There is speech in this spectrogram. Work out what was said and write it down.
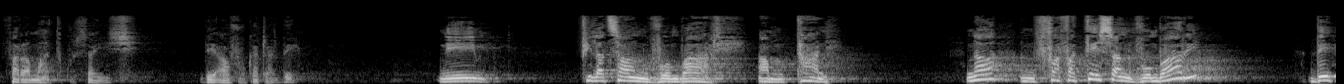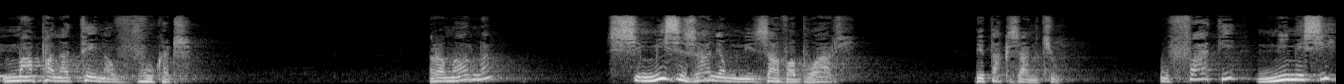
fa raha maty kosa izy, dia hahavokatra be. Ny filatsahan'ny voam-bary amin'ny tany na ny fahafatesan'ny voam-bary dia mampanantena vokatra. Raha marina, sy misy izany amin'ny zavaboary, dia tahaka izany koa, ho faty ny Mesia,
